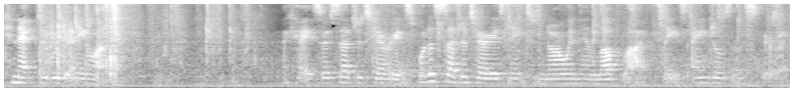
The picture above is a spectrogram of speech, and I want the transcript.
connected with anyone. Okay, so Sagittarius. What does Sagittarius need to know in their love life, please? Angels and spirit.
